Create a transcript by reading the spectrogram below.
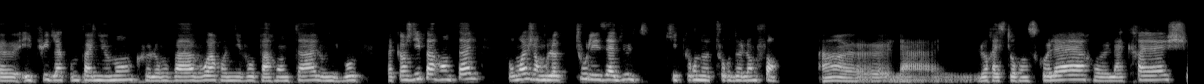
euh, et puis de l'accompagnement que l'on va avoir au niveau parental, au niveau. quand je dis parental, pour moi j'englobe tous les adultes qui tournent autour de l'enfant. Hein, euh, le restaurant scolaire, la crèche,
